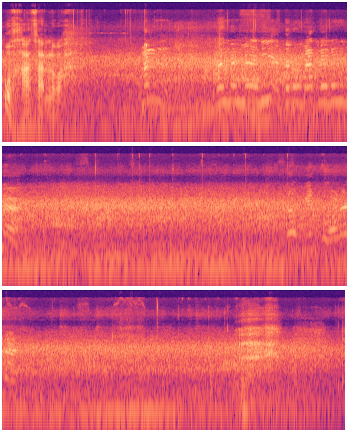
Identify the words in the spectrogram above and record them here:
โอ้ขาสั่นแล้ววะมัน มัน มันมันอันนี้อัตโนมัติเลยนะนี่นะเริ่มเวียนหัวแล้วนะ ท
